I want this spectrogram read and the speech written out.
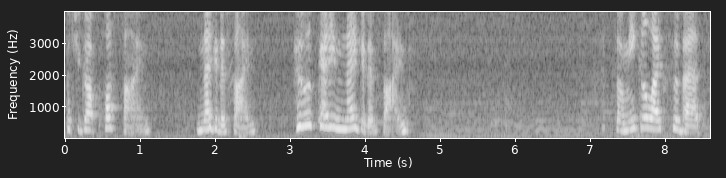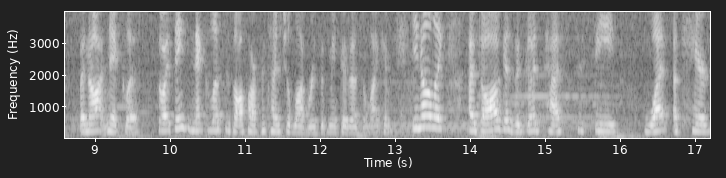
But you got plus signs. Negative signs. Who's getting negative signs? So Mika likes the bets, but not Nicholas. So I think Nicholas is off our potential lovers if Mika doesn't like him. You know, like a dog is a good test to see what a care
